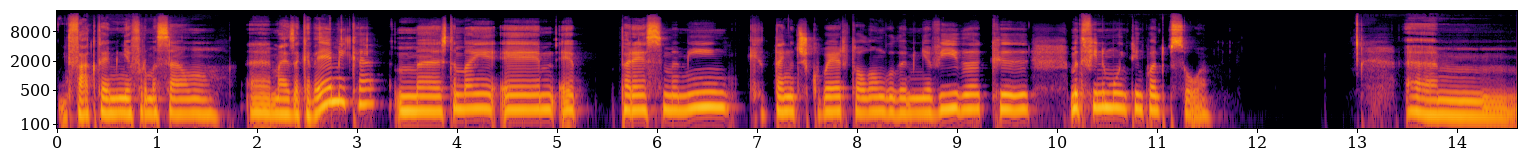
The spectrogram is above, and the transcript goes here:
de facto é a minha formação uh, mais académica, mas também é, é parece-me a mim que tenho descoberto ao longo da minha vida que me define muito enquanto pessoa. Um,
